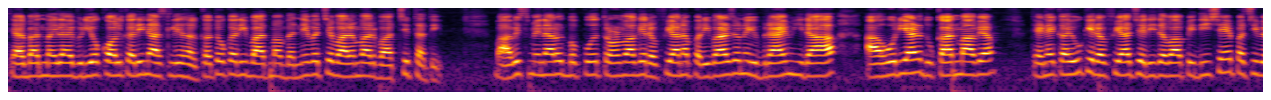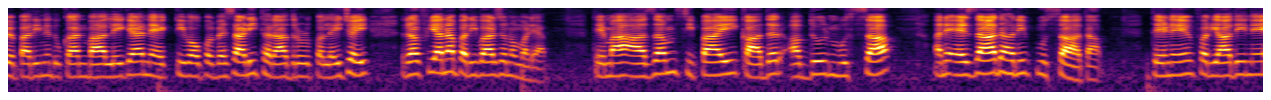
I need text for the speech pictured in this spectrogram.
ત્યારબાદ મહિલાએ વીડિયો કોલ કરીને અસલી હરકતો કરી. બાદમાં બંને વચ્ચે વારંવાર વાતચીત હતી. બાવીસ મેના રોજ બપોરે ત્રણ વાગે રફિયાના પરિવારજનો ઇબ્રાહિમ, હીરા, આહોરિયાના દુકાનમાં આવ્યા. તેણે કહ્યું કે રફિયા ઝેરી દવા પીધી છે. પછી વેપારીને દુકાન બહાર લઈ ગયા અને એક્ટિવા ઉપર બેસાડી થરાદ રોડ પર લઈ જઈ રફિયાના પરિવારજનો મળ્યા. તેમાં આઝમ, સિપાઈ, કાદર, અબ્દુલ, મુસ્સા અને એઝાદ હનીફ મુસ્સા હતા. તેણે ફરિયાદીને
